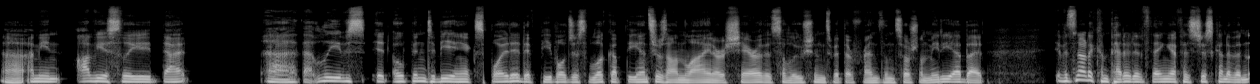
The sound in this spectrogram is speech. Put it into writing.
Uh, I mean, obviously that uh, that leaves it open to being exploited if people just look up the answers online or share the solutions with their friends on social media. But if it's not a competitive thing, if it's just kind of an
